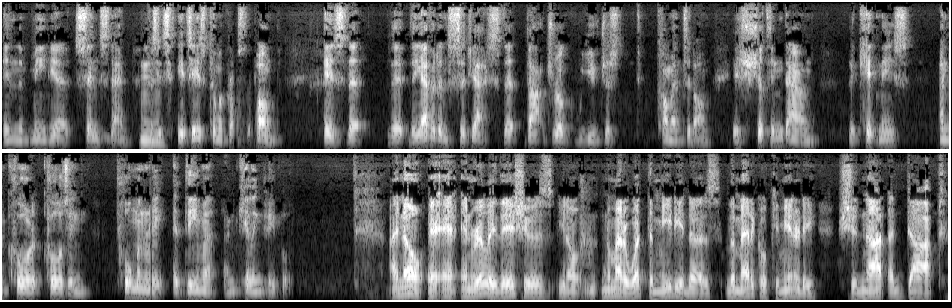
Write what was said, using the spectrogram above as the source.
in the media since then, because mm-hmm. it's it is come across the pond, is that the the evidence suggests that that drug you've just commented on is shutting down the kidneys and causing pulmonary edema and killing people. I know. And, and really, the issue is, you know, no matter what the media does, the medical community should not adopt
